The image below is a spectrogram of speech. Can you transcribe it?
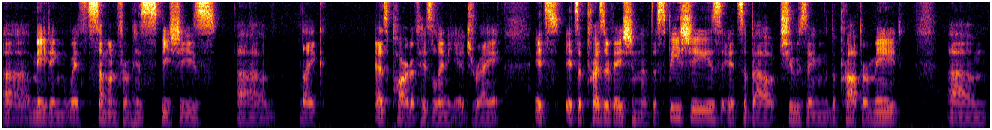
uh, mating with someone from his species, um, like as part of his lineage, right? It's it's a preservation of the species. It's about choosing the proper mate, um,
